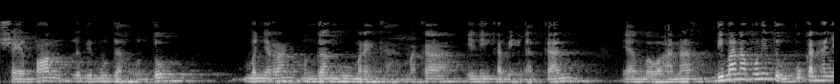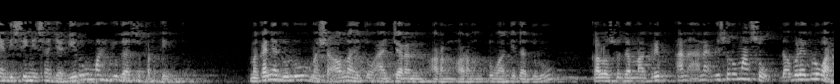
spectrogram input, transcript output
Syaitan lebih mudah untuk menyerang mengganggu mereka. Maka ini kami ingatkan yang bawa anak di mana pun itu bukan hanya di sini saja di rumah juga seperti itu. Makanya dulu masya Allah itu ajaran orang-orang tua kita dulu kalau sudah maghrib anak-anak disuruh masuk tidak boleh keluar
